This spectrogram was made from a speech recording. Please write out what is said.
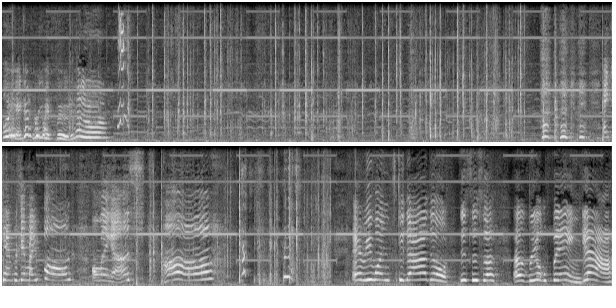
Wait, I gotta bring my food. Hello. I can't forget my phone. Oh my gosh. Ah! Everyone skedaddle. This is a, a real thing. Yeah.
